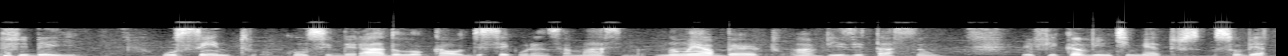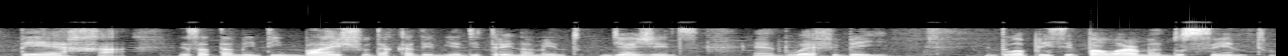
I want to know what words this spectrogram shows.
FBI. O centro, considerado local de segurança máxima, não é aberto à visitação e fica a 20 metros sob a terra, exatamente embaixo da academia de treinamento de agentes é, do FBI. Então, a principal arma do centro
